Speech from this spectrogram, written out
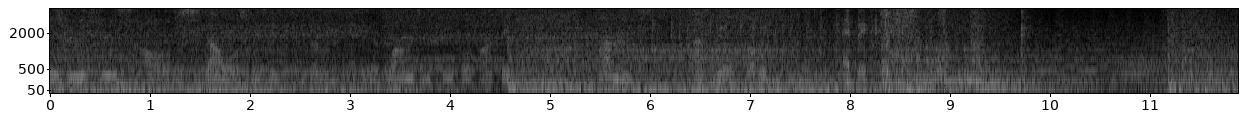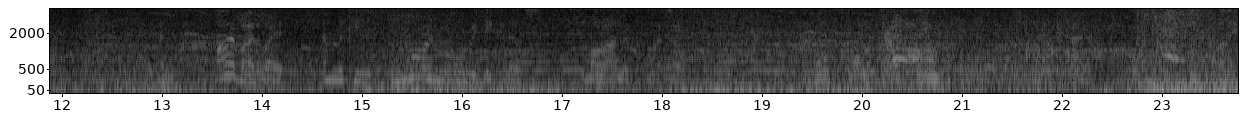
These remixes of Star Wars music from episode 1, 2, 3, 4, 5, 6, and, as we all Republic, epic. And I, by the way, am looking more and more ridiculous the more I look at myself. The whole collar black thing, kind of funny.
